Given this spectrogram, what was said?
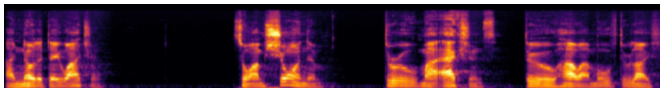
I know that they watching. So I'm showing them through my actions, through how I move through life.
